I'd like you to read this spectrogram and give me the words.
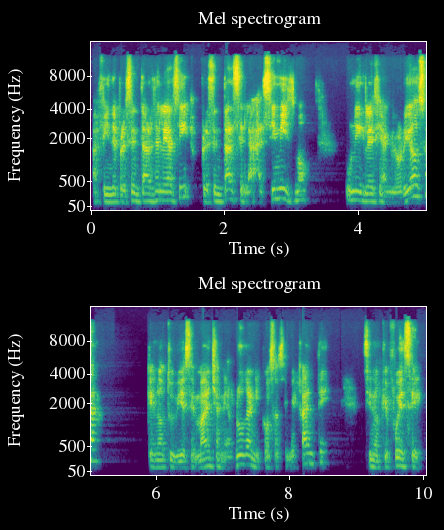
a fin de presentársele así, presentársela a sí mismo una iglesia gloriosa, que no tuviese mancha ni arruga ni cosa semejante, sino que fuese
